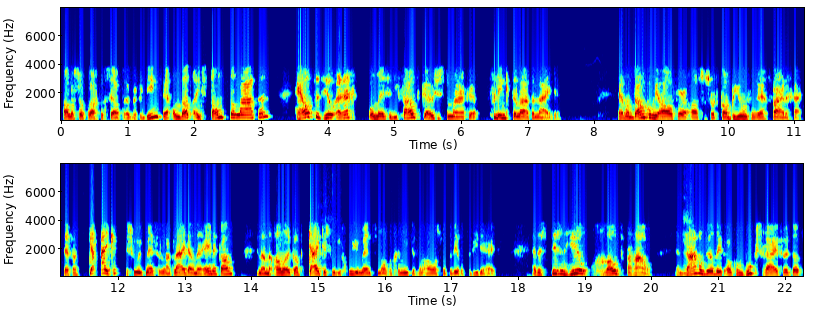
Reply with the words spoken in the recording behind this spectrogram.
alles zo prachtig zelf hebben verdiend, hè, om dat in stand te laten, helpt het heel erg om mensen die foute keuzes te maken flink te laten leiden. Want dan kom je over als een soort kampioen van rechtvaardigheid. Van kijk eens hoe ik mensen laat leiden aan de ene kant. En aan de andere kant, kijk eens hoe die goede mensen mogen genieten van alles wat de wereld te bieden heeft. Dus het is een heel groot verhaal. En Ja. daarom wilde ik ook een boek schrijven dat,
